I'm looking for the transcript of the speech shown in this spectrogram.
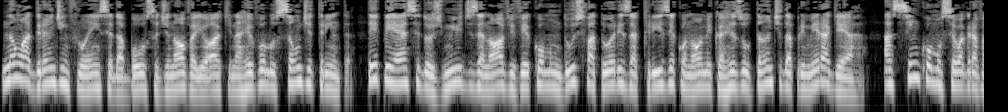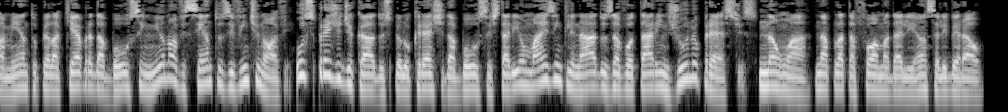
Não há grande influência da Bolsa de Nova York na Revolução de 30. TPS 2019 vê como um dos fatores a crise econômica resultante da Primeira Guerra, assim como seu agravamento pela quebra da Bolsa em 1929. Os prejudicados pelo crash da Bolsa estariam mais inclinados a votar em Prestes. Não há, na plataforma da Aliança Liberal,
